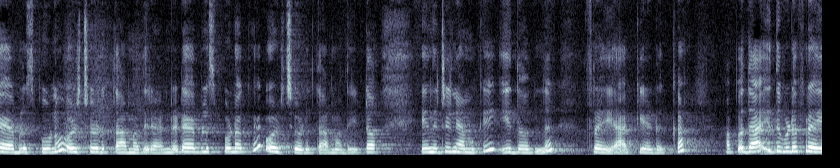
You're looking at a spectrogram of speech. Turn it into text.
ടേബിൾ സ്പൂൺ ഒഴിച്ചു കൊടുത്താൽ മതി. രണ്ട് ടേബിൾ സ്പൂണൊക്കെ ഒഴിച്ചു കൊടുത്താൽ മതി കേട്ടോ. എന്നിട്ട് നമുക്ക് ഇതൊന്ന് ഫ്രൈ ആക്കി എടുക്കാം. അപ്പോൾ ഇതാ ഇതിവിടെ ഫ്രൈ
